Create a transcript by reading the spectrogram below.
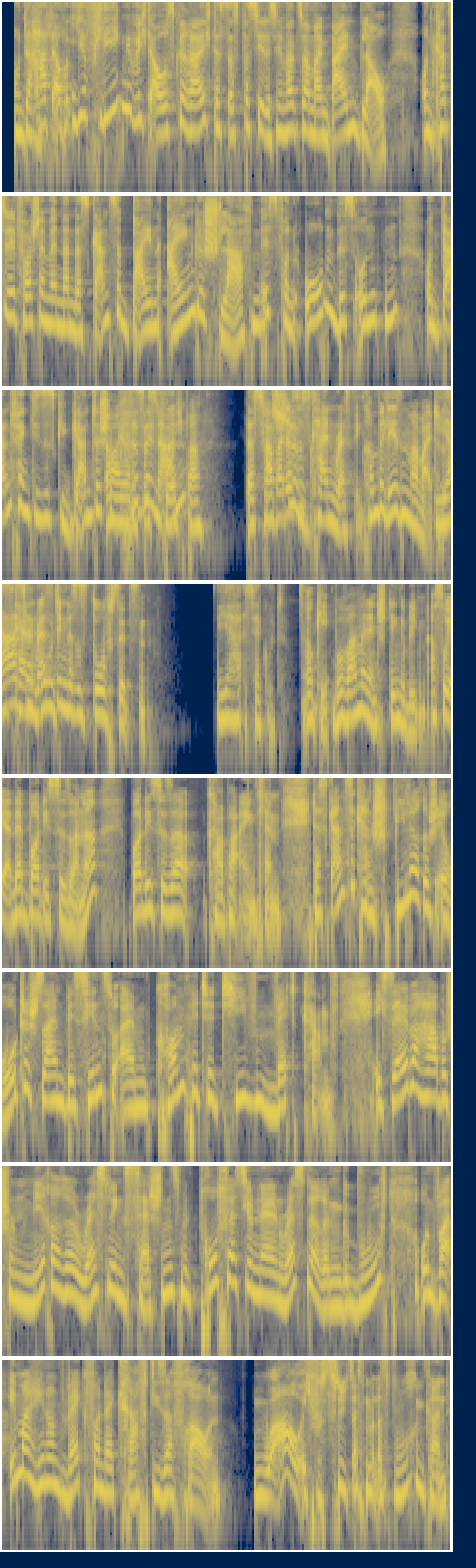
Und da hat auch ihr Fliegengewicht ausgereicht, dass das passiert ist. Jedenfalls war mein Bein blau. Und kannst du dir vorstellen, wenn dann das ganze Bein eingeschlafen ist, von oben bis unten, und dann fängt dieses gigantische Oh ja, das ist furchtbar. an? Das war Aber schlimm. das ist kein Wrestling. Komm, wir lesen mal weiter. Ja, das ist ist kein ja gut. Das ist doof sitzen. Ja, ist ja gut. Okay, wo waren wir denn stehen geblieben? Ach so, ja, der Body Scissor, ne? Body Scissor, Körper einklemmen. Das Ganze kann spielerisch erotisch sein bis hin zu einem kompetitiven Wettkampf. Ich selber habe schon mehrere Wrestling-Sessions mit professionellen Wrestlerinnen gebucht und war immer hin und weg von der Kraft dieser Frauen. Wow, ich wusste nicht, dass man das buchen kann.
